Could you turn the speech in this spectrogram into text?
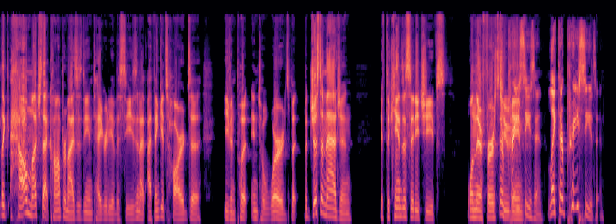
like how much that compromises the integrity of the season. I, I think it's hard to even put into words, but but just imagine if the Kansas City Chiefs won their first their two preseason, games. like their preseason.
